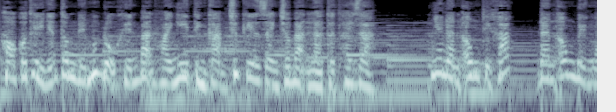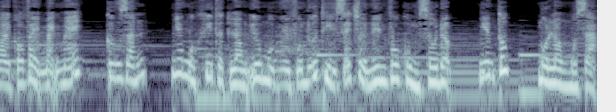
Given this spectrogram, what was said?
Họ có thể nhẫn tâm đến mức độ khiến bạn hoài nghi tình cảm trước kia dành cho bạn là thật hay giả. Nhưng đàn ông thì khác, đàn ông bề ngoài có vẻ mạnh mẽ, cứng rắn, nhưng một khi thật lòng yêu một người phụ nữ thì sẽ trở nên vô cùng sâu đậm, nghiêm túc, một lòng một dạ.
